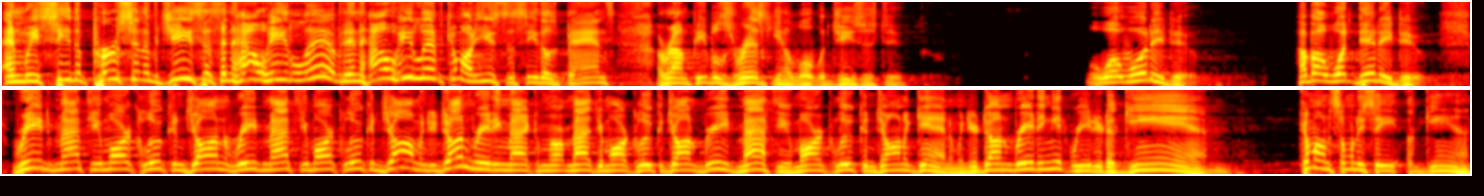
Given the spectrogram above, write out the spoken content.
and we see the person of Jesus and how He lived and how He lived. Come on, you used to see those bands around people's wrists. You know, what would Jesus do? Well, what would He do? How about what did He do? Read Matthew, Mark, Luke, and John. Read Matthew, Mark, Luke, and John. When you're done reading Matthew, Mark, Luke, and John, read Matthew, Mark, Luke, and John again. When you're done reading it, read it again. Come on, somebody say again.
